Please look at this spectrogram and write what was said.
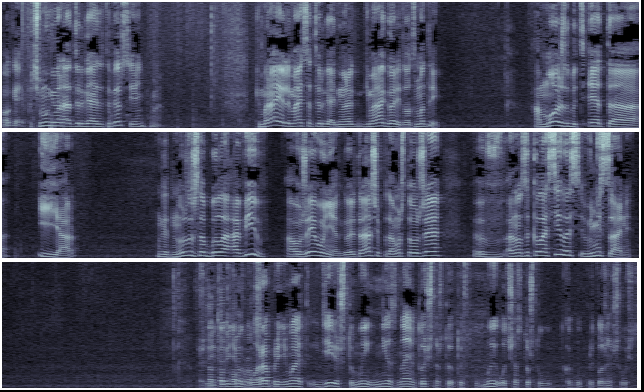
Окей. Почему Гемара отвергает эту версию, я не понимаю. Гемара ее למעשה отвергает. Гемара, Гемара говорит, вот смотри. А может быть это Ияр? Он говорит, нужно, чтобы было Авив, а уже его нет. Говорит Раши, потому что уже оно заколосилось в Нисане. Это, это видимо, вопрос. Гумара принимает идею, что мы не знаем точно, что... То есть мы вот сейчас то, что как бы предположение, что вы сейчас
